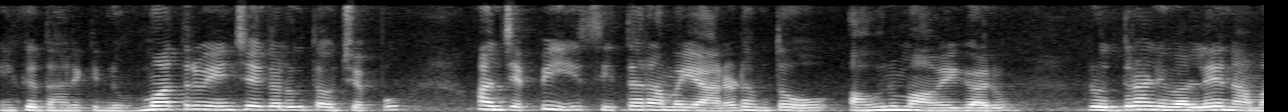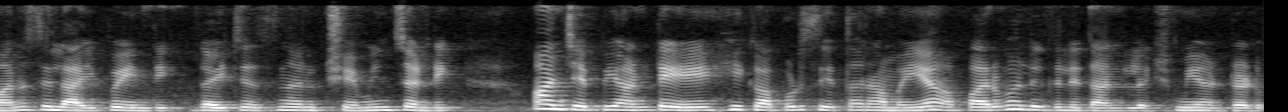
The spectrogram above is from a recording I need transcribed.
ఇంకా దానికి నువ్వు మాత్రం ఏం చేయగలుగుతావు చెప్పు అని చెప్పి సీతారామయ్య అనడంతో అవును మామయ్య గారు రుద్రాణి వల్లే నా మనసు ఇలా అయిపోయింది. దయచేసి నన్ను క్షమించండి అని చెప్పి అంటే ఇక అప్పుడు సీతారామయ్య పర్వాలేదులే దాని లక్ష్మి అంటాడు.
